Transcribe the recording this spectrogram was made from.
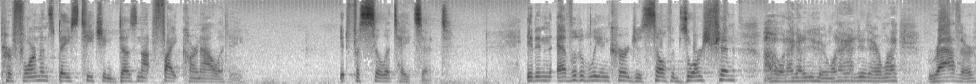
Performance based teaching does not fight carnality, it facilitates it. It inevitably encourages self absorption. Oh, what I got to do here, what I got to do there, what I. Rather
